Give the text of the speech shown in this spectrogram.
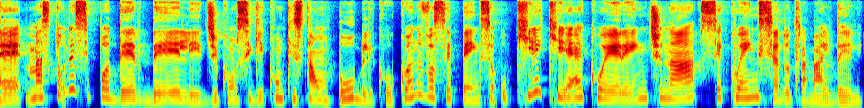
É, mas todo esse poder dele de conseguir conquistar um público, quando você pensa o que é que é coerente na sequência do trabalho dele.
